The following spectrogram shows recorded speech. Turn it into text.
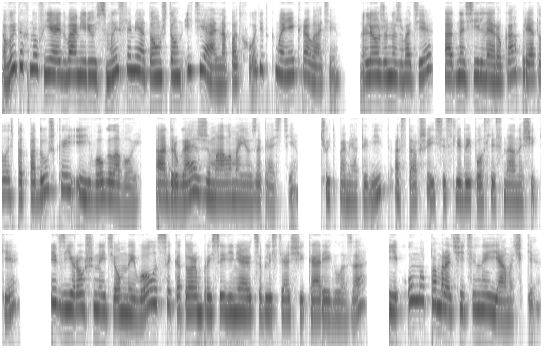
Выдохнув, я едва мирюсь с мыслями о том, что он идеально подходит к моей кровати. Лежа на животе, одна сильная рука пряталась под подушкой и его головой, а другая сжимала мое запястье. Чуть помятый вид, оставшиеся следы после сна на щеке и взъерошенные темные волосы, к которым присоединяются блестящие карие глаза и умопомрачительные ямочки.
